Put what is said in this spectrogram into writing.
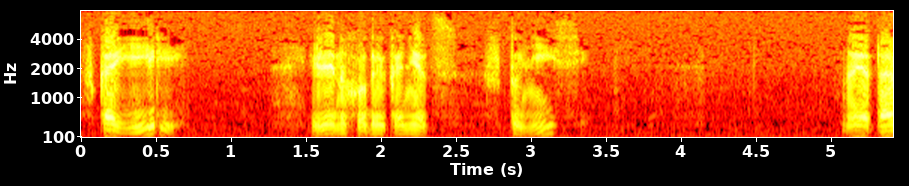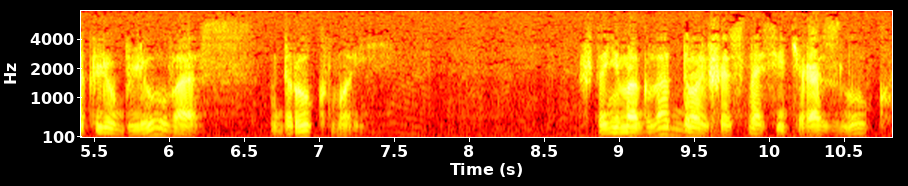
в Каире или, на худой конец, в Тунисе. Но я так люблю вас, друг мой, что не могла дольше сносить разлуку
